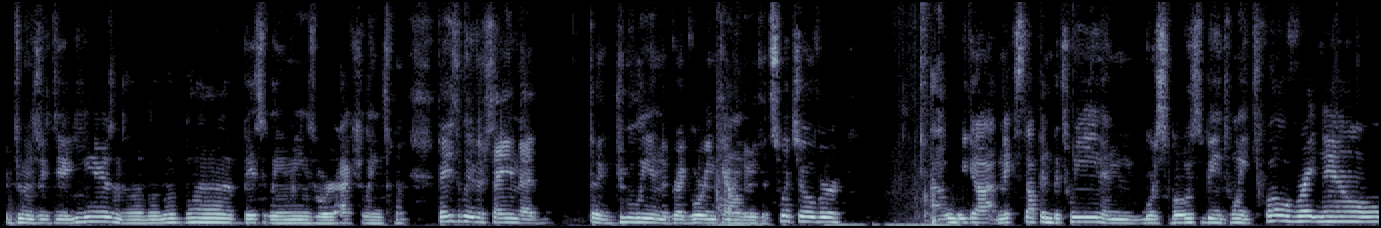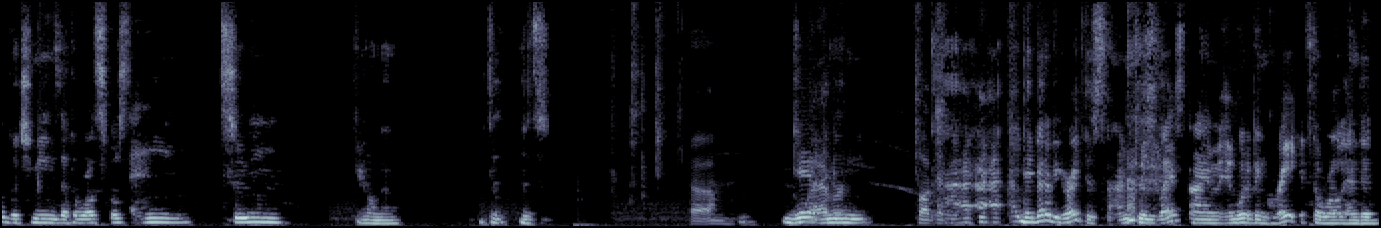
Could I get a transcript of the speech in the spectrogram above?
for 268 years, and blah, blah, blah, blah. basically means we're actually in 20. Basically, they're saying that the Julian, the Gregorian calendar, the switch over, uh, we got mixed up in between, and we're supposed to be in 2012 right now, which means that the world's supposed to end soon. I don't know. It's, Um, yeah, I mean. fuck it. I, I, I, they better be right this time because last time it would have been great if the world ended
